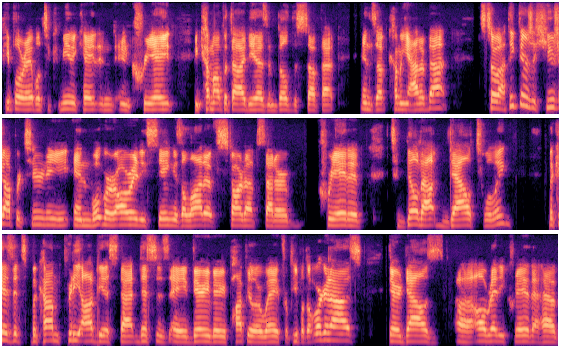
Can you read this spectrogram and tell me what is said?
people are able to communicate and, and create and come up with ideas and build the stuff that ends up coming out of that so i think there's a huge opportunity and what we're already seeing is a lot of startups that are created to build out dao tooling because it's become pretty obvious that this is a very, very popular way for people to organize. There are DAOs uh, already created that have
